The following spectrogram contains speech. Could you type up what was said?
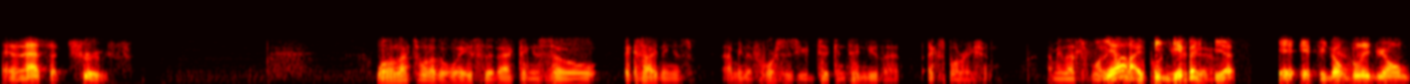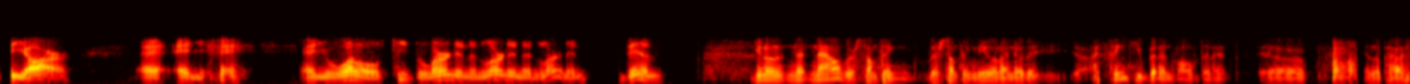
And that's the truth. Well, and that's one of the ways that acting is so exciting. Is I mean, it forces you to continue that exploration. I mean, that's what. it yeah, if you give a shit, if you don't Yeah. believe your own PR, and, and you and you want to keep learning and learning and learning, then You know, n- now there's something there's something new, and I know that I think you've been involved in it uh, in the past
